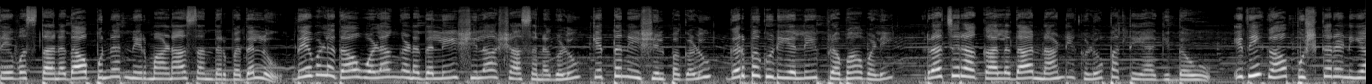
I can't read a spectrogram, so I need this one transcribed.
ದೇವಸ್ಥಾನದ ಪುನರ್ ನಿರ್ಮಾಣ ಸಂದರ್ಭದಲ್ಲೂ ದೇವಳದ ಒಳಾಂಗಣದಲ್ಲಿ ಶಿಲಾಶಾಸನಗಳು, ಕೆತ್ತನೆ ಶಿಲ್ಪಗಳು, ಗರ್ಭಗುಡಿಯಲ್ಲಿ ಪ್ರಭಾವಳಿ, ರಾಜರ ಕಾಲದ ನಾಣ್ಯಗಳು ಪತ್ತೆಯಾಗಿದ್ದವು. ಇದೀಗ ಪುಷ್ಕರಣಿಯ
